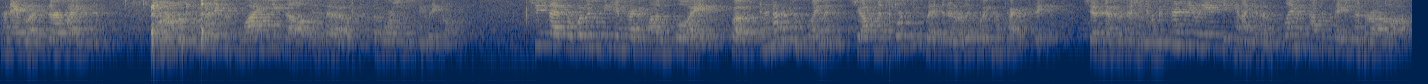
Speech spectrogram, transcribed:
Her name was Sarah Weddington. This will be some of the reasons why she felt as though abortion should be legal. She said for women who became pregnant while employed, quote, in the matter of employment, she often is forced to quit at an early point in her pregnancy. She has no provision for maternity leave, she cannot get unemployment compensation under our laws,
